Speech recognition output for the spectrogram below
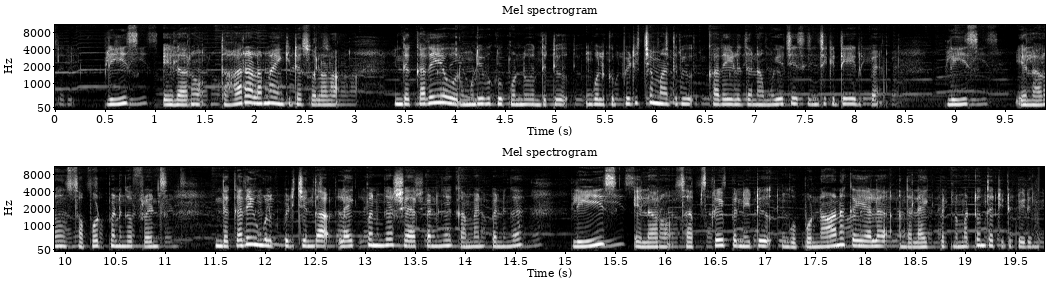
ப்ளீஸ் எல்லாரும் தாராளமாக என்கிட்ட சொல்லலாம். இந்த கதையை ஒரு முடிவுக்கு கொண்டு வந்துட்டு உங்களுக்கு பிடிச்ச மாதிரி கதை எழுத நான் முயற்சி செஞ்சுக்கிட்டே இருப்பேன். ப்ளீஸ் எல்லாரும் சப்போர்ட் பண்ணுங்கள் ஃப்ரெண்ட்ஸ் இந்த கதை உங்களுக்கு பிடிச்சிருந்தா லைக் பண்ணுங்கள் ஷேர் பண்ணுங்கள் கமெண்ட் பண்ணுங்கள் ப்ளீஸ் எல்லாரும் சப்ஸ்கிரைப் பண்ணிவிட்டு உங்கள் பொண்ணான கையால் அந்த லைக் பட்டனை மட்டும் தட்டிட்டு போயிடுங்க.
